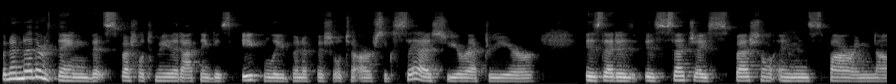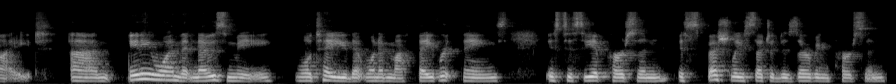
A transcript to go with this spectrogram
but another thing that's special to me that I think is equally beneficial to our success year after year is that it is such a special and inspiring night. Um, anyone that knows me will tell you that one of my favorite things is to see a person, especially such a deserving person,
